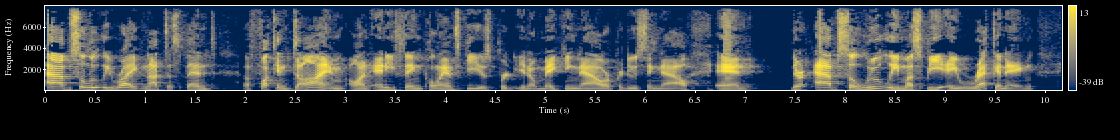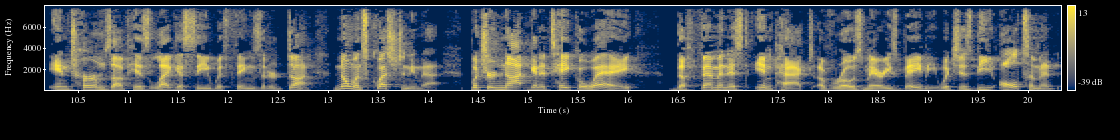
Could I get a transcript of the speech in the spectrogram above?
absolutely right not to spend a fucking dime on anything Polanski is, you know, making now or producing now, and there absolutely must be a reckoning in terms of his legacy with things that are done. No one's questioning that but you're not going to take away the feminist impact of Rosemary's Baby, which is the ultimate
